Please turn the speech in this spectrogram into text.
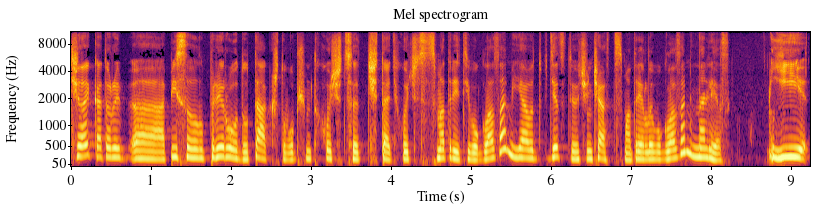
человек, который э, описывал природу так, что, в общем-то, хочется читать, хочется смотреть его глазами. Я вот в детстве очень часто смотрела его глазами на лес. И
